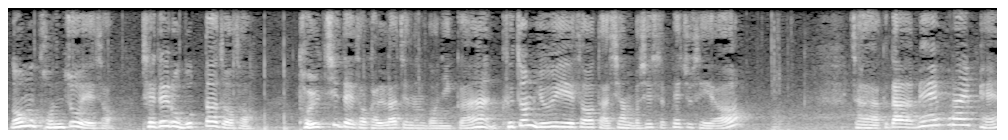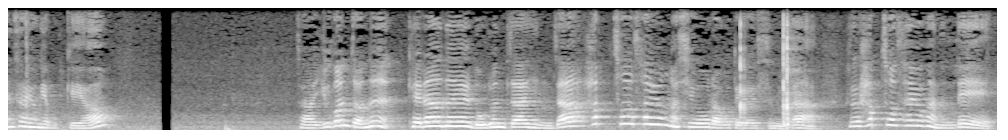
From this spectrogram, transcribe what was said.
너무 건조해서 제대로 못 다져서 덜치돼서 갈라지는 거니까 그 점 유의해서 다시 한번 실습해 주세요. 자, 그 다음에 프라이팬 사용해 볼게요. 자, 유건전은 계란을 노른자, 흰자 합쳐 사용하시오라고 되어 있습니다. 그래서 합쳐 사용하는데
